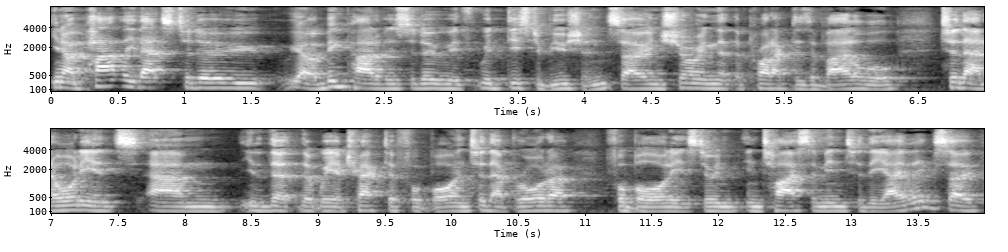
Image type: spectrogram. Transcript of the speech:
you know, partly that's to do, you know, a big part of it is to do with, with distribution. So ensuring that the product is available to that audience um, you know, that, that we attract to football and to that broader football audience to in, entice them into the A League. So,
